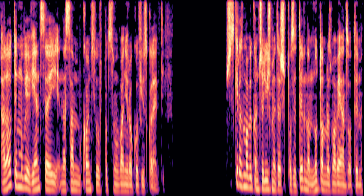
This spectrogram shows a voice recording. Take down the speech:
ale o tym mówię więcej na samym końcu w podsumowaniu roku Fuse Collective. Wszystkie rozmowy kończyliśmy też pozytywną nutą, rozmawiając o tym,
